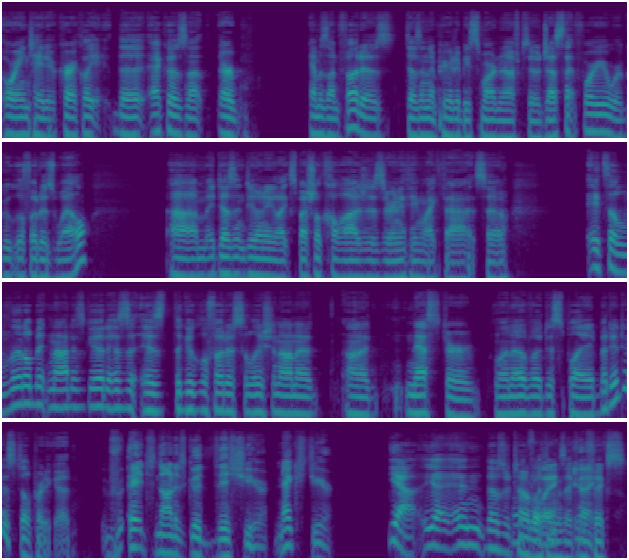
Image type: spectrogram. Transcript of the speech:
orientate it correctly the echo's not or amazon photos doesn't appear to be smart enough to adjust that for you where google photos well um, it doesn't do any like special collages or anything like that. So it's a little bit not as good as as the Google Photo solution on a on a Nest or Lenovo display, but it is still pretty good. It's not as good this year. Next year, Yeah, yeah, and those are totally Hopefully. things they can Right. fix.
